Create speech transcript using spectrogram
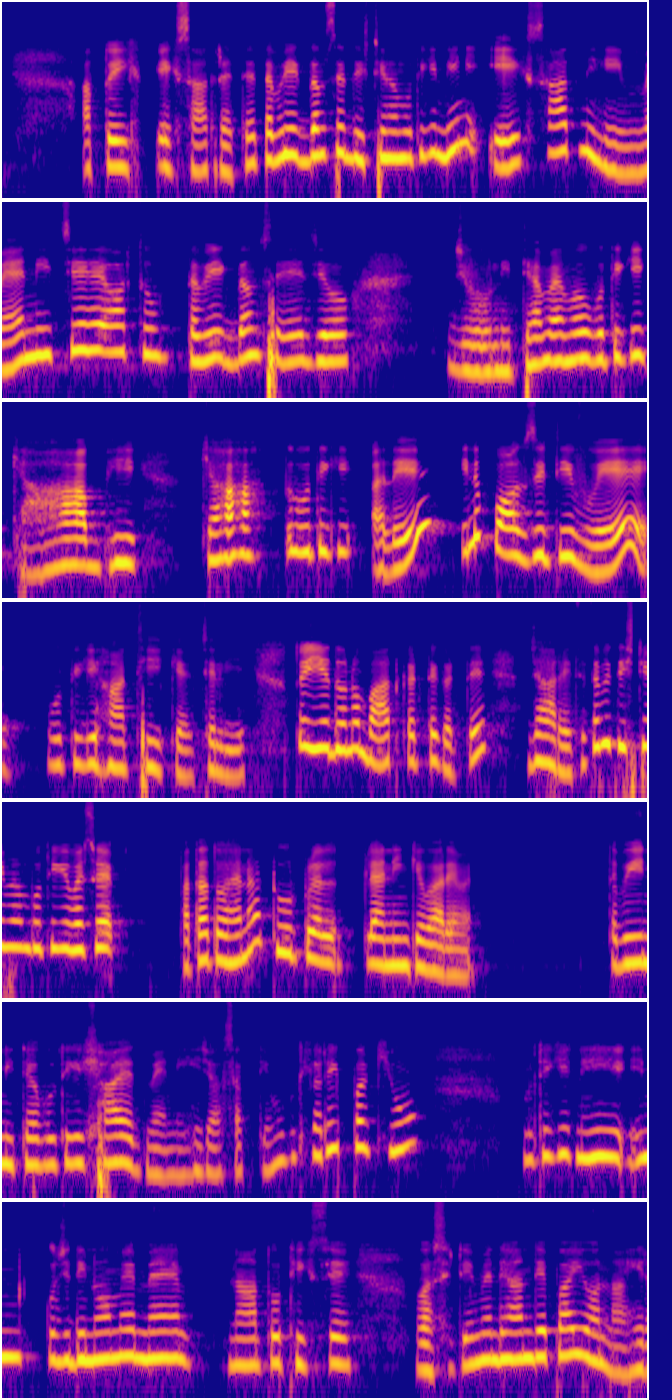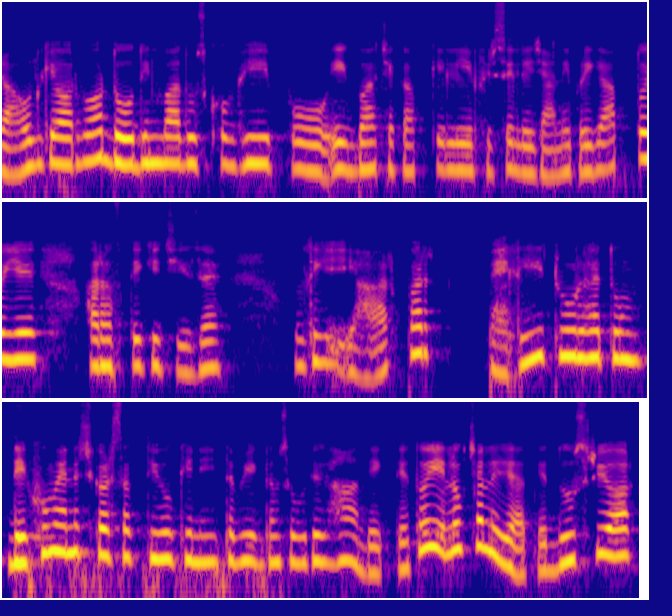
अब तो एक एक साथ रहते हैं, तभी एकदम से दृष्टि में बोलती कि नहीं नहीं, एक साथ नहीं, मैं नीचे है और तुम। तभी एकदम से जो जो नित्या मैम वो बोलती कि क्या अभी क्या? तो बोलती कि अरे इन पॉजिटिव वे बोलती कि हाँ ठीक है, चलिए। तो ये दोनों बात करते करते जा रहे थे। तभी दृष्टि मैम बोलती कि वैसे पता तो है ना टूर प्लानिंग के बारे में। तभी नित्या बोलती कि शायद मैं नहीं जा सकती हूँ। बोलती अरे, पर क्यों? बोलती कि नहीं, इन कुछ दिनों में मैं ना तो ठीक से वर्सिटी में ध्यान दे पाई और ना ही राहुल के और वो, और दो दिन बाद उसको भी वो एक बार चेकअप के लिए फिर से ले जानी पड़ेगी अब तो ये हर हफ़्ते की चीज़ है। बोलती कि यार पर पहली टूर है तुम। देखो मैनेज कर सकती हो कि नहीं। तभी एकदम से बोलती हाँ देखते तो ये लोग चले जाते दूसरी और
